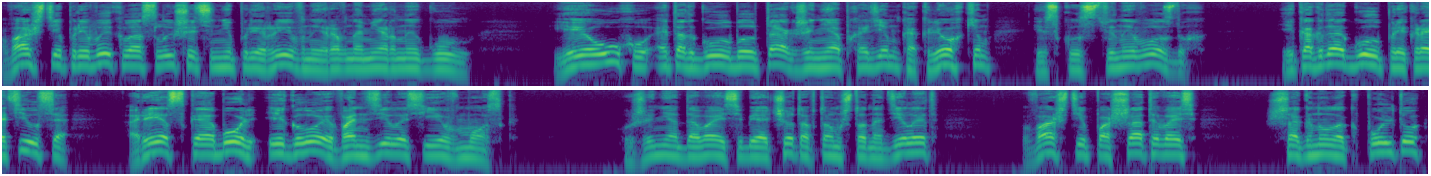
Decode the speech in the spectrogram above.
Вашти привыкла слышать непрерывный равномерный гул — ее уху этот гул был так же необходим, как легким искусственный воздух. И когда гул прекратился, резкая боль иглой вонзилась ей в мозг. Уже не отдавая себе отчета в том, что она делает, Вашти, пошатываясь, шагнула к пульту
